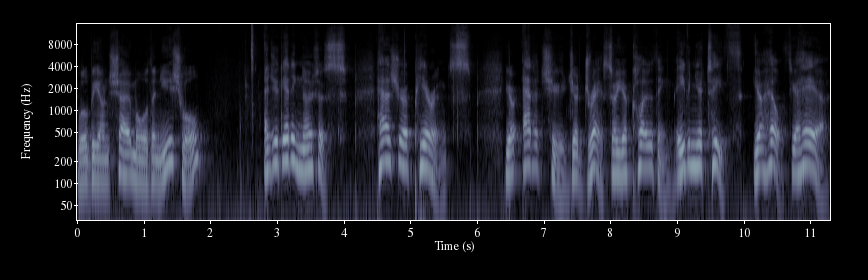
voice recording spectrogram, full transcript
will be on show more than usual, and you're getting noticed. How's your appearance? Your attitude, your dress, or your clothing, even your teeth, your health, your hair,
